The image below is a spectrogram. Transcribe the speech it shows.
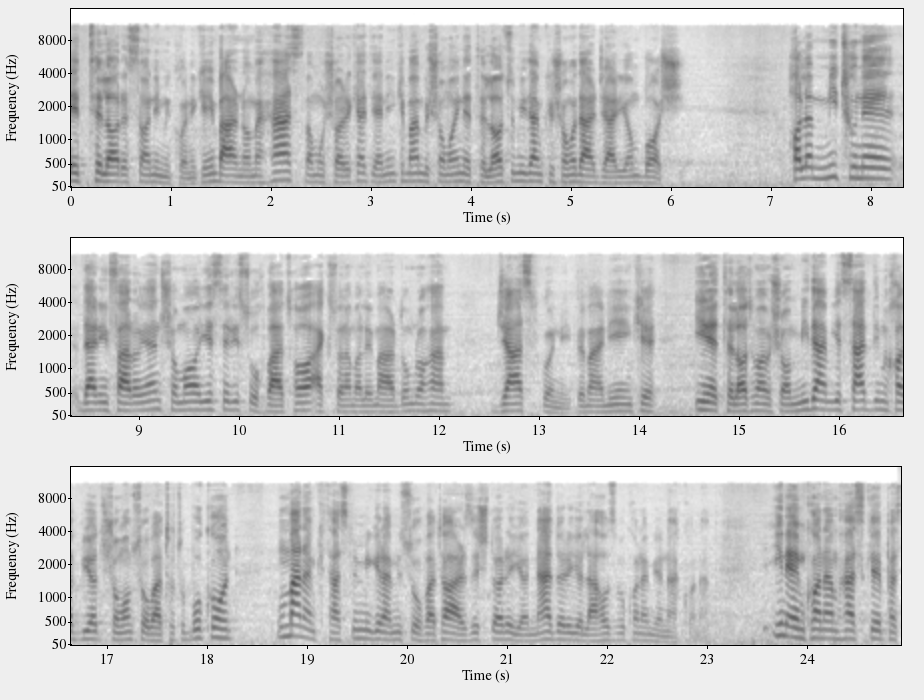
اطلاع رسانی می‌کنه که این برنامه هست و مشارکت یعنی اینکه من به شما این اطلاعات رو میدم که شما در جریان باشی. حالا می‌تونه در این فرایند شما یه سری صحبت ها مردم رو هم جذب کنید به معنی اینکه این اطلاعات من به شما میدم یه صدی می‌خواد بیاد شما هم صحبتاتو بکن. اون منم که تصمیم می‌گیرم این صحبت ها ارزش داره یا نداره یا لحاظ بکنم یا نکنم. این امکانم هست که پس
